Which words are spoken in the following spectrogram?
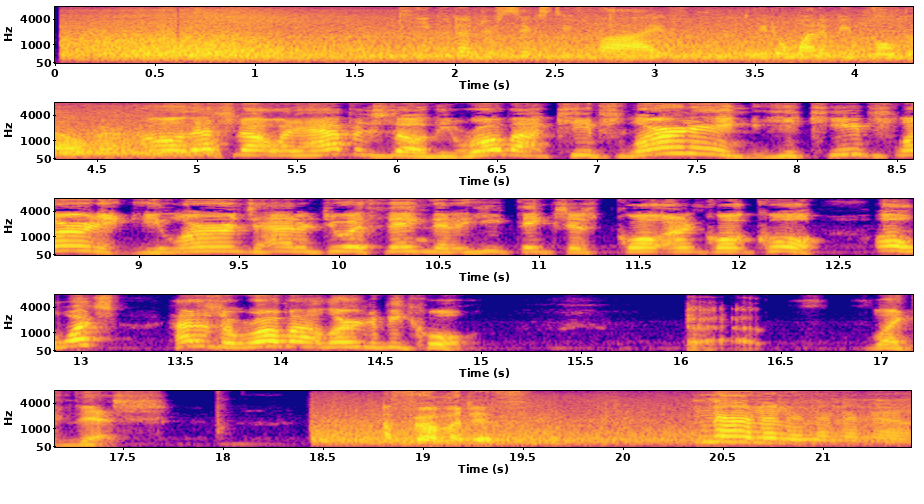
Keep it under 65. We don't want to be pulled over. "Oh, that's not what happens though. The robot keeps learning. He keeps learning. He learns how to do a thing that he thinks is quote unquote cool. Oh, what's how does a robot learn to be cool? Like this. Affirmative. No, no, no, no, no, no.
